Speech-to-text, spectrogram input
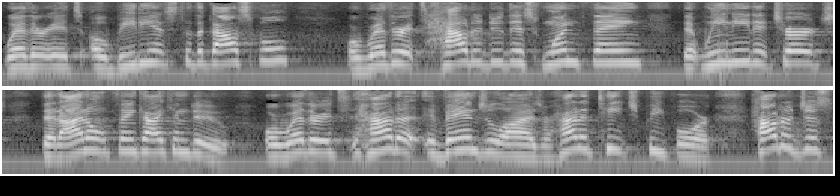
Whether it's obedience to the gospel or whether it's how to do this one thing that we need at church that I don't think I can do, or whether it's how to evangelize or how to teach people or how to just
